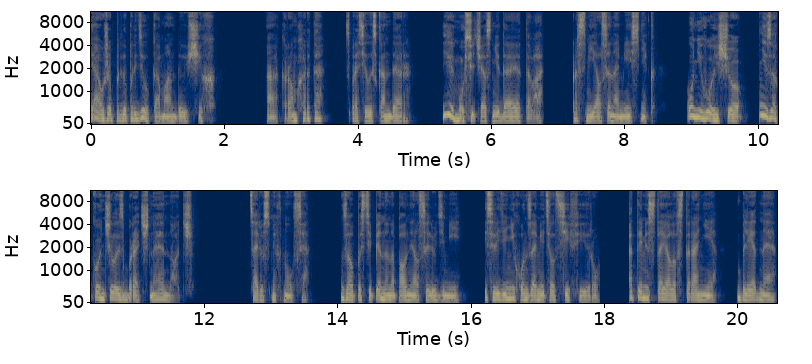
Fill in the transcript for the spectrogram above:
Я уже предупредил командующих». «А Кромхарта?» — спросил Искандер. «Ему сейчас не до этого», — рассмеялся наместник. У него еще не закончилась брачная ночь. Царь усмехнулся. Зал постепенно наполнялся людьми, и среди них он заметил Сефиру. Атемис стояла в стороне, бледная,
